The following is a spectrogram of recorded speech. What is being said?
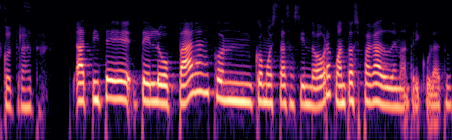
contratos. ¿A ti te, te lo pagan con cómo estás haciendo ahora? ¿Cuánto has pagado de matrícula tú?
